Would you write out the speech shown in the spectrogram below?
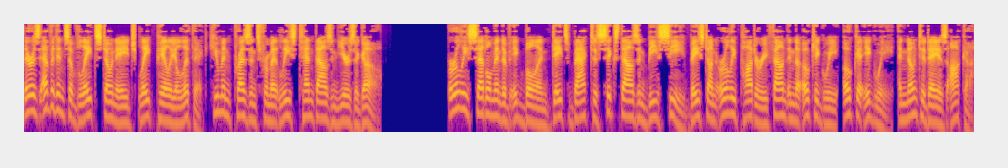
there is evidence of late Stone Age late Paleolithic human presence from at least 10,000 years ago. Early settlement of Igboland dates back to 6000 BC based on early pottery found in the Okigwe, Oka Igwe, and known today as Aka.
